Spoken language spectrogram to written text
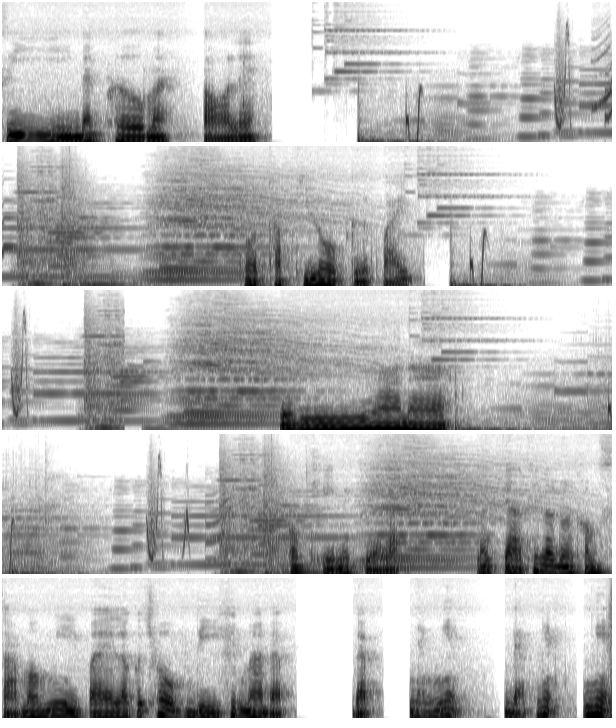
สิแบ็คเพลมาต่อเลยโทษครับที่โลภเกิดไปเรือนะ โอเคไม่เกลือละ หลังจากที่เราโดนคำสาปมัมมี่ไป แล้วก็โชคดีขึ้นมาแบบ แบบอย่างเนี้ยแบบเนี้ยเนี่ย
